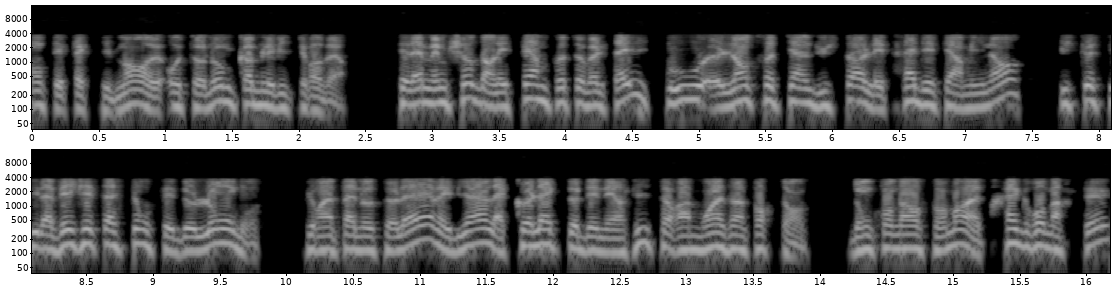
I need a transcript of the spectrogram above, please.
sont effectivement euh, autonomes comme les Vitirover. C'est la même chose dans les fermes photovoltaïques où euh, l'entretien du sol est très déterminant puisque si la végétation fait de l'ombre sur un panneau solaire, eh bien la collecte d'énergie sera moins importante. Donc on a en ce moment un très gros marché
